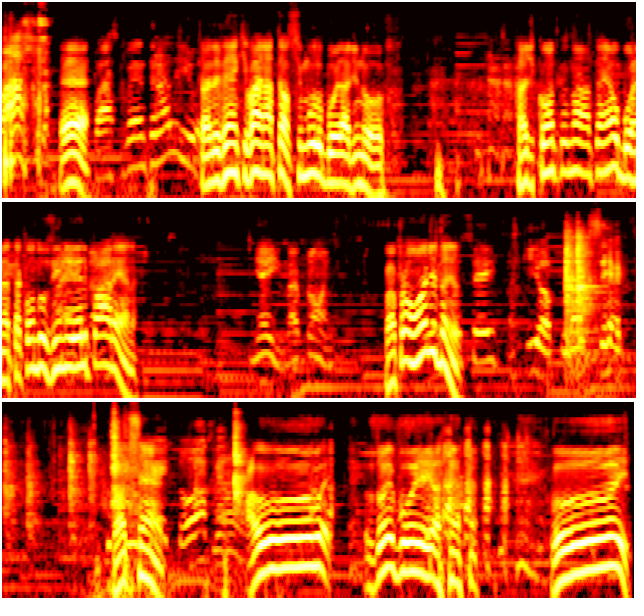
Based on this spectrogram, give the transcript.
pasto? É. O pasto vai entrar ali, ué. Então ele vem aqui, vai, Natão, simula o boi lá de novo. Faz de conta que o Natan é o boi, né? Tá conduzindo ele pra arena. E aí, vai pra onde? Vai pra onde, Danilo? Eu sei. Aqui, ó, pro lado certo. Aí, toca. Aô, boi. Os dois boi aí, ó. Boi.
